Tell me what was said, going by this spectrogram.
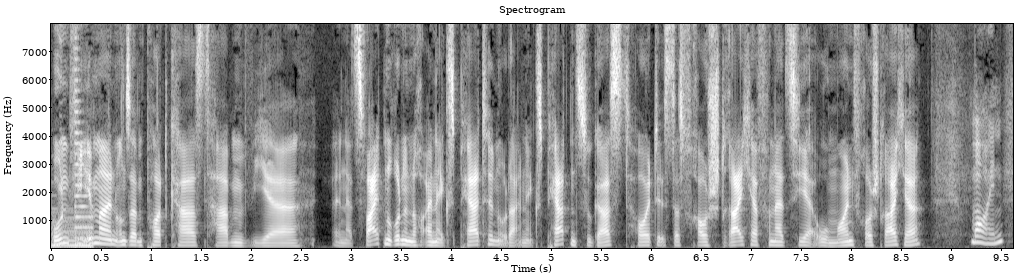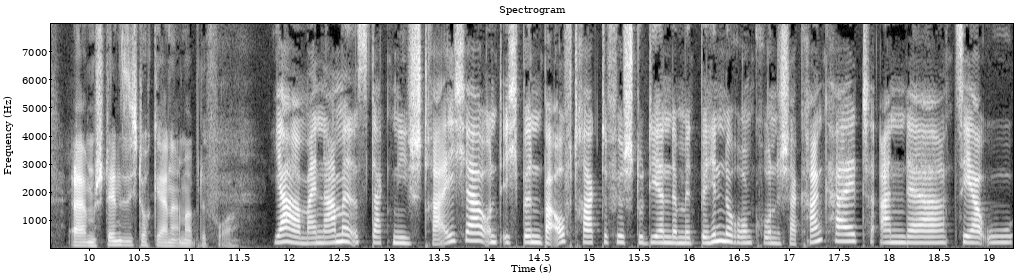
Und wie immer in unserem Podcast haben wir in der zweiten Runde noch eine Expertin oder einen Experten zu Gast. Heute ist das Frau Streicher von der CAO. Moin, Frau Streicher. Moin. Ähm, stellen Sie sich doch gerne einmal bitte vor. Ja, mein Name ist Dagny Streicher und ich bin Beauftragte für Studierende mit Behinderung chronischer Krankheit an der CAU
